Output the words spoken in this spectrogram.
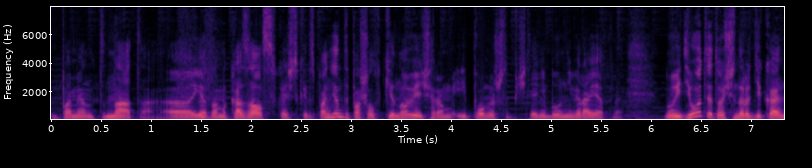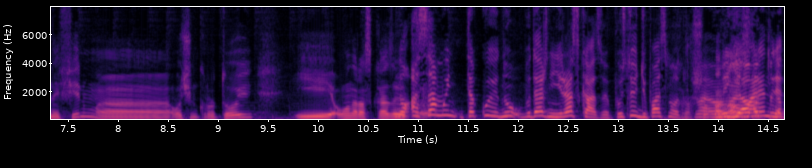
упомянуто НАТО. Э, Я там оказался в качестве корреспондента, пошел в кино вечером и помню, что впечатление было невероятное. Но «Идиот» — это очень радикальный фильм, э, очень крутой, и он рассказывает... Ну, а самый такой, ну, подожди, не рассказывай, пусть люди посмотрят. Хорошо, А, Ну, я вот, например,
